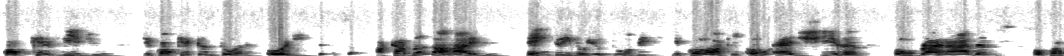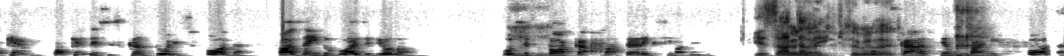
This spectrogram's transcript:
qualquer vídeo de qualquer cantor hoje, acabando a live, entrem no YouTube e coloquem ou Ed Sheeran, ou Brian Adams, ou qualquer, qualquer desses cantores foda fazendo voz e violão. Você Uhum. toca bateria em cima dele. É verdade. Exatamente. Isso é verdade. Os caras têm um time foda.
